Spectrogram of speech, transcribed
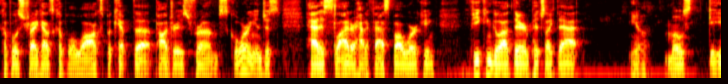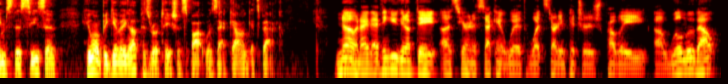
a couple of strikeouts, a couple of walks, but kept the Padres from scoring and just had his slider, had a fastball working. If he can go out there and pitch like that, you know, most games this season, he won't be giving up his rotation spot when Zach Gallen gets back. No, and I, I think you can update us here in a second with what starting pitchers probably uh, will move out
